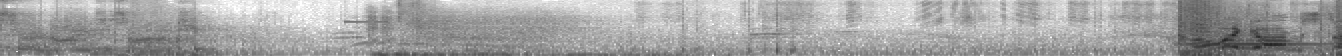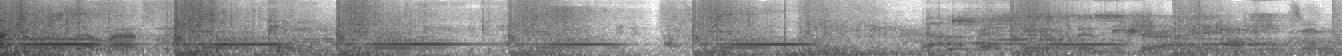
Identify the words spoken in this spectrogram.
Mr. Annoyance is on our team. Oh my god, I'm stuck in the still, man. Top kick. Now this is the strange.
